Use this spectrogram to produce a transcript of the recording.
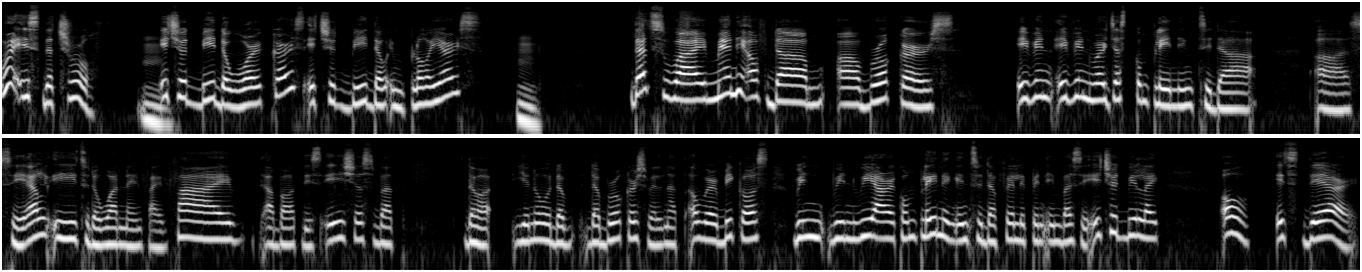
where is the truth It should be the workers. It should be the employers. Mm. That's why many of the uh, brokers, even even we're just complaining to the uh, CLA to the one nine five five about these issues, but the you know the the brokers will not aware because when when we are complaining into the Philippine embassy, it should be like, oh. It's there.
